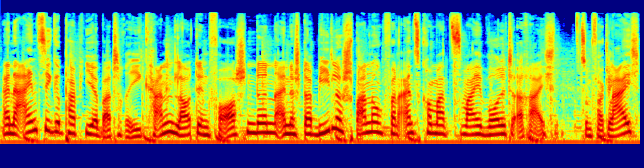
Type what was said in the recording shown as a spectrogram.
Eine einzige Papierbatterie kann laut den Forschenden eine stabile Spannung von 1,2 Volt erreichen. Zum Vergleich,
